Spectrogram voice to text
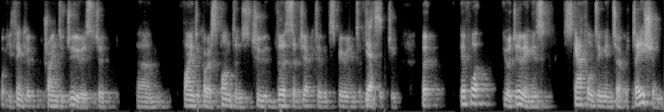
what you think you're trying to do is to um, find a correspondence to the subjective experience of Yes. difficulty. But if what you're doing is scaffolding interpretation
